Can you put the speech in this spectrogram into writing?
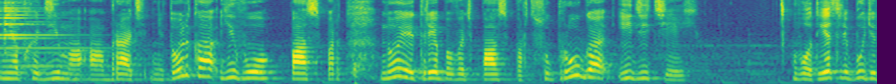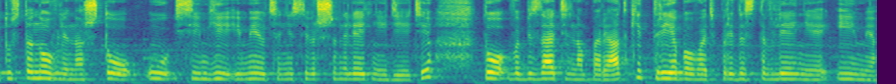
необходимо а, брать не только его паспорт, но и требовать паспорт супруга и детей. Вот, если будет установлено, что у семьи имеются несовершеннолетние дети, то в обязательном порядке требовать предоставления ими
